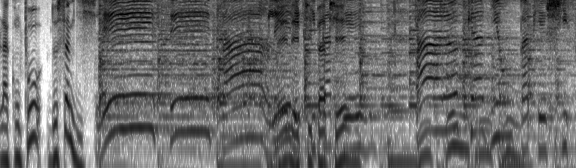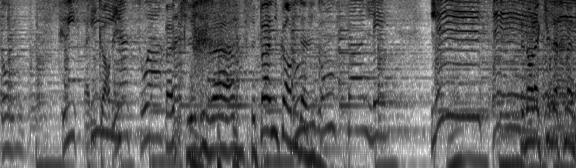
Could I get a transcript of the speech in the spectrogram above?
la compo de samedi. Laissez parler Et les petits papiers. À occasion, papier chiffon. Puisse-t-il un soir Papier. C'est pas Annie Cordy, David. C'est dans l'actu de la semaine.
